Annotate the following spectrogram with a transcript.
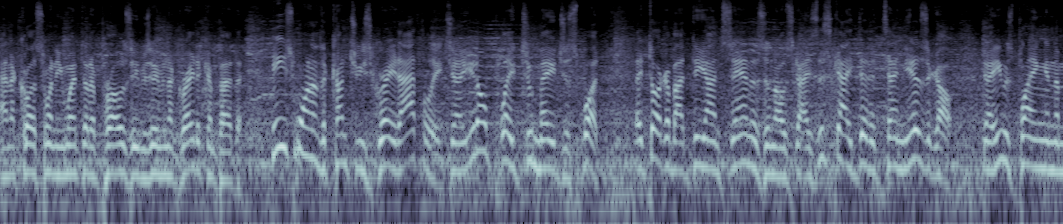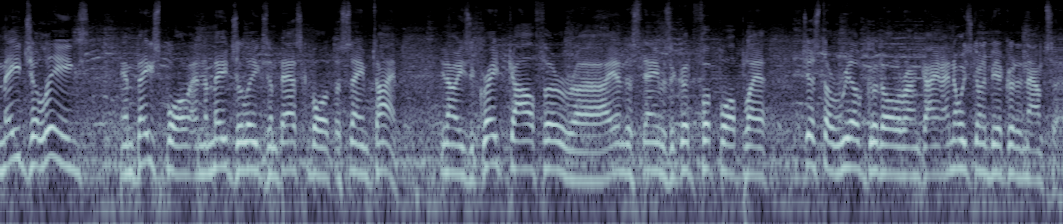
and of course, when he went to the pros, he was even a greater competitor. He's one of the country's great athletes. You know, you don't play two major sports. They talk about Deion Sanders and those guys. This guy did it 10 years ago. You know, he was playing in the major leagues in baseball and the major leagues in basketball at the same time. You know, he's a great golfer. Uh, I understand he was a good football player. Just a real good all-around guy, and I know he's going to be a good announcer.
